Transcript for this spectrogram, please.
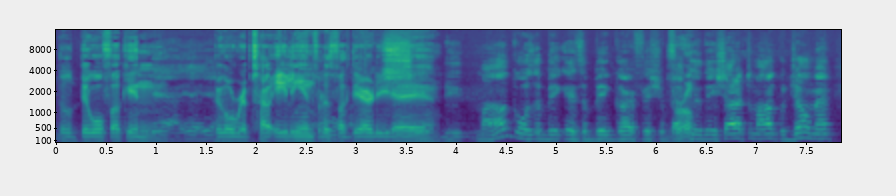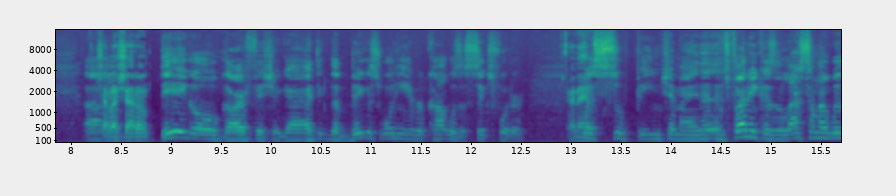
those big old fucking, Yeah, yeah, yeah. big old reptile aliens. What the fuck they are, dude? Yeah, yeah. Shit, dude. My uncle was a big is a big gar fisher back in the day. Shout out to my uncle Joe, man. Uh, Shout out, shout out. Big old gar fisher guy. I think the biggest one he ever caught was a six footer. Was su pinche man. And It's funny because the last time I was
